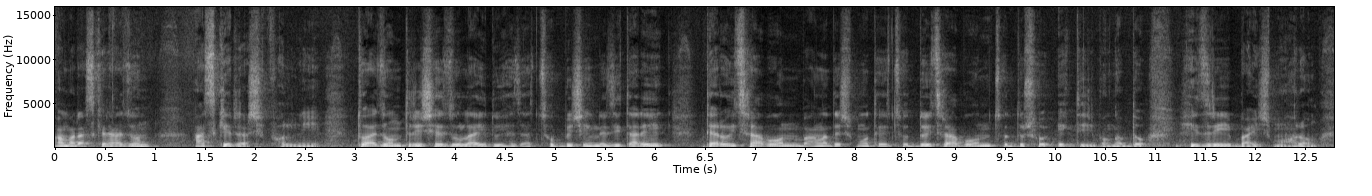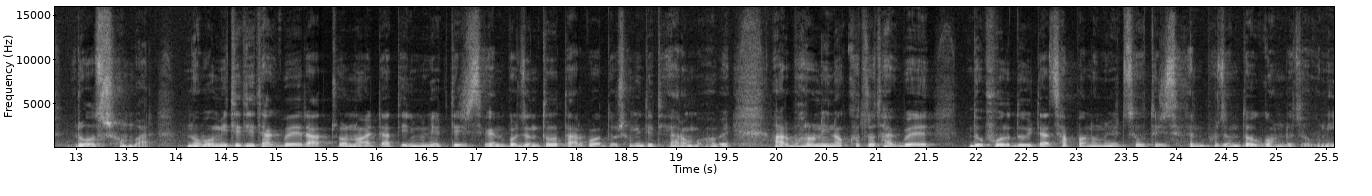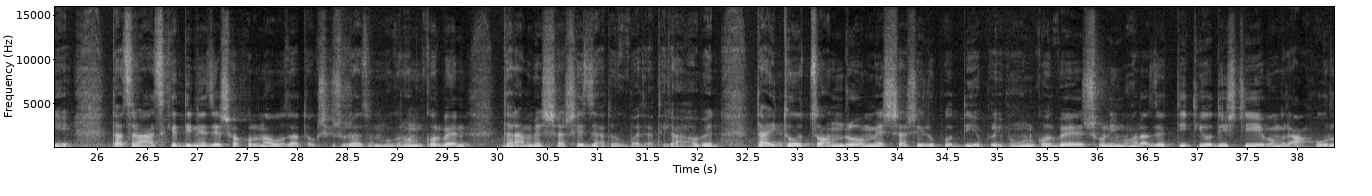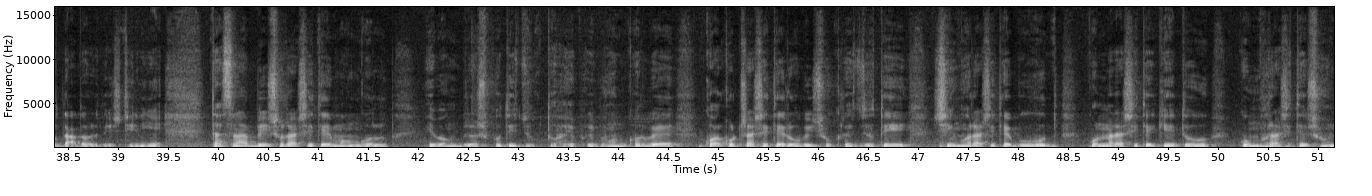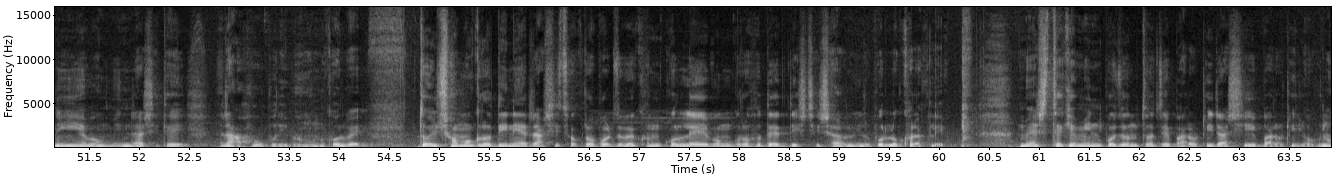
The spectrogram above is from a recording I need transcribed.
আমার আজকের আয়োজন, আজকের রাশিফল নিয়ে। তো আজ উনত্রিশে জুলাই দুই হাজার চব্বিশ ইংরেজি তারিখ, তেরোই শ্রাবণ, বাংলাদেশ মতে চোদ্দোই শ্রাবণ, চোদ্দোশো একত্রিশ বঙ্গাব্দ, হিজরি বাইশ মহরম, রোজ সোমবার। নবমী তিথি থাকবে রাত্র নয়টা তিন মিনিট তিরিশ সেকেন্ড পর্যন্ত, তারপর দশমী তিথি আরম্ভ হবে। আর ভরণী নক্ষত্র থাকবে দুপুর দুইটা ছাপ্পান্ন মিনিট চৌত্রিশ সেকেন্ড পর্যন্ত গণ্ডযোগ নিয়ে। তাছাড়া আজকের দিনে যে সকল নবজাতক শিশুরা জন্মগ্রহণ করবেন তারা মেষরাশির জাতক বা জাতিকা হবেন। তাই তো চন্দ্র মেষরাশির উপর দিয়ে পরিভ্রমণ করবে শনি মহারাজের তৃতীয় দৃষ্টি এবং রাহুর দ্বাদশ দৃষ্টি নিয়ে। তাছাড়া বৃষ রাশিতে মঙ্গল এবং বৃহস্পতি যুক্ত হয়ে পরিবহন করবে। কর্কট রাশিতে রবি শুক্রের জ্যোতি, সিংহ রাশিতে বুধ, কন্যা রাশিতে কেতু, কুম্ভ রাশিতে শনি এবং মীন রাশিতে রাহু পরিভ্রমণ করবে। তো এই সমগ্র দিনের রাশিচক্র পর্যবেক্ষণ করলে এবং গ্রহদের দৃষ্টি সারণীর উপর লক্ষ্য রাখলে, মেষ থেকে মিন পর্যন্ত যে বারোটি রাশি, বারোটি লগ্ন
